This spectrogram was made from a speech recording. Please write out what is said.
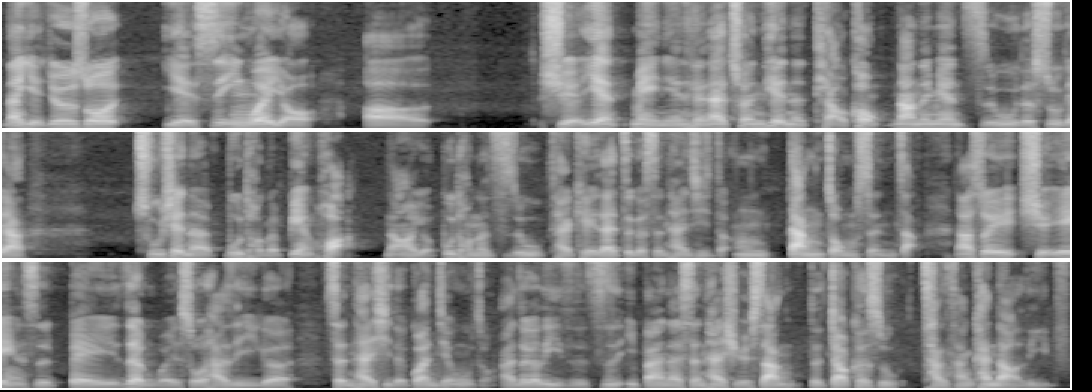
那也就是说，也是因为有呃雪雁每年可能在春天的调控，让那边植物的数量出现了不同的变化，然后有不同的植物才可以在这个生态系的嗯当中生长。那所以雪雁也是被认为说它是一个生态系的关键物种，而这个例子是一般在生态学上的教科书常常看到的例子。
